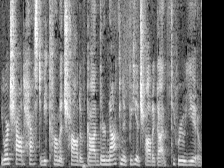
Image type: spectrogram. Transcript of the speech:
Your child has to become a child of God. They're not going to be a child of God through you.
